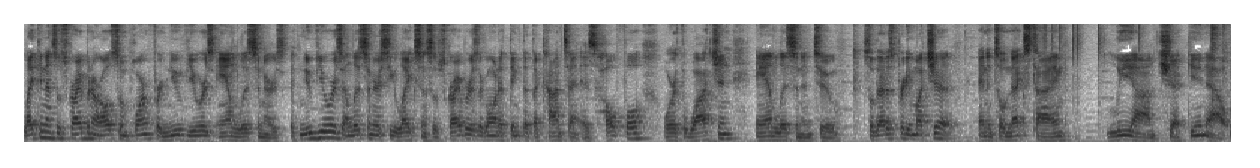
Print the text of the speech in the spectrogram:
Liking and subscribing are also important for new viewers and listeners. If new viewers and listeners see likes and subscribers, they're going to think that the content is helpful, worth watching, and listening to. So, that is pretty much it. And until next time, Leon checking out.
